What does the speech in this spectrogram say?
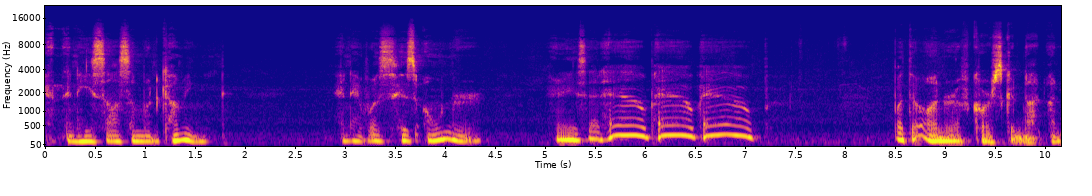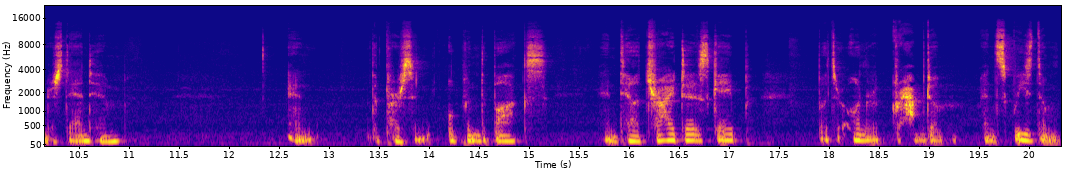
And then he saw someone coming, and it was his owner. And he said, Help, help, help. But the owner, of course, could not understand him. And the person opened the box, and Teo tried to escape, but their owner grabbed him and squeezed him.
